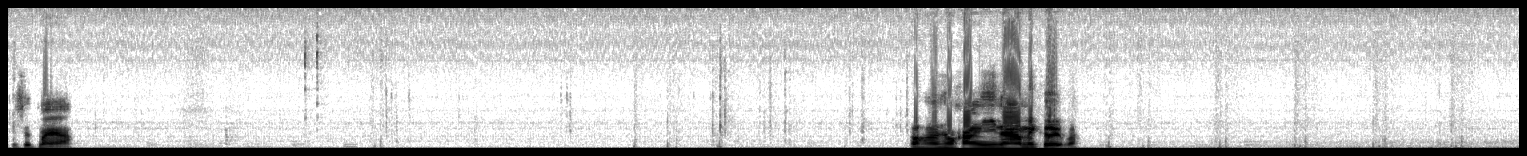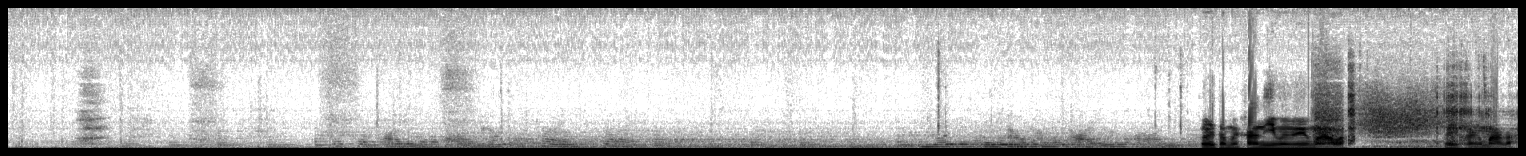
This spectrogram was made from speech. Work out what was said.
รีเซ็ตใหม่อะอ๋อครั้งนี้น้ำไม่เกิดปะ เออทำไมครั้งนี้มันไม่มาวะเฮ้ยครั้งนี้มาละ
